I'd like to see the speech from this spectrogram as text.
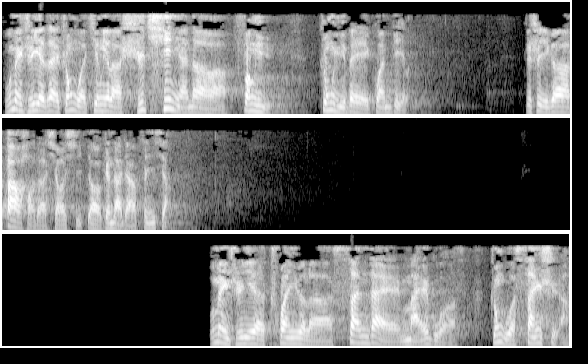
不寐之夜在中国经历了十七年的风雨，终于被关闭了。这是一个大好的消息，要跟大家分享。不寐之夜穿越了三代埋国，中国三世啊，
